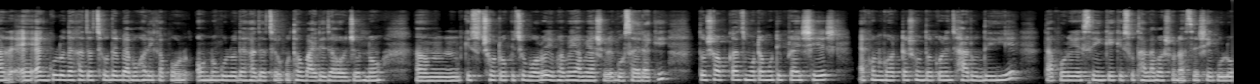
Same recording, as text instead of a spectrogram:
আর একগুলো দেখা যাচ্ছে ওদের ব্যবহারিক কাপড়, অন্যগুলো দেখা যাচ্ছে কোথাও বাইরে যাওয়ার জন্য। কিছু ছোট, কিছু বড় এভাবেই আমি আসলে গোছায় রাখি। তো সব কাজ মোটামুটি প্রায় শেষ। এখন ঘরটা সুন্দর করে ঝাড়ু দিয়ে তারপরে সিঙ্কে কিছু থালা বাসন আছে সেগুলো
